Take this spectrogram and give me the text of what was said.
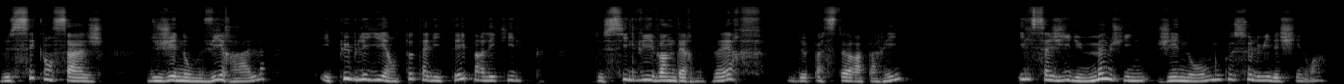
le séquençage du génome viral est publié en totalité par l'équipe de Sylvie van der Werf de Pasteur à Paris. Il s'agit du même génome que celui des Chinois.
